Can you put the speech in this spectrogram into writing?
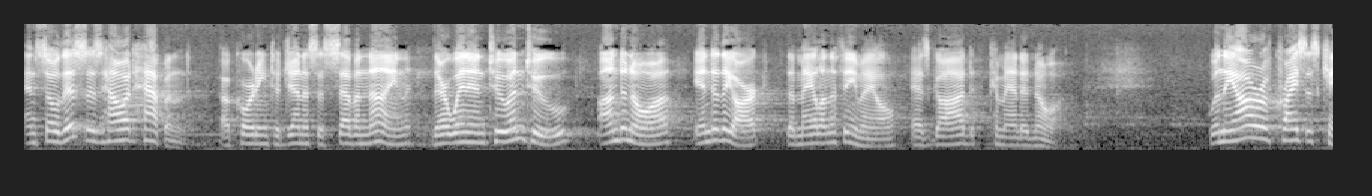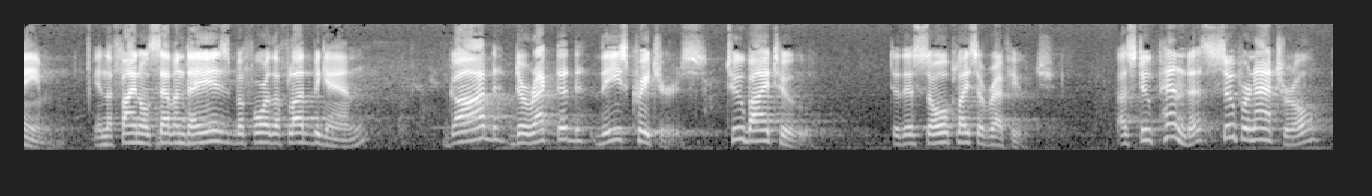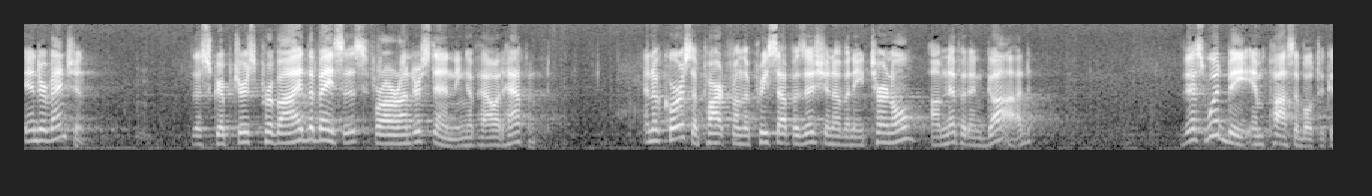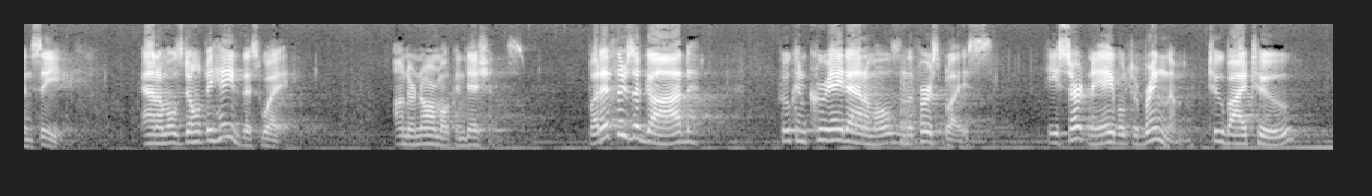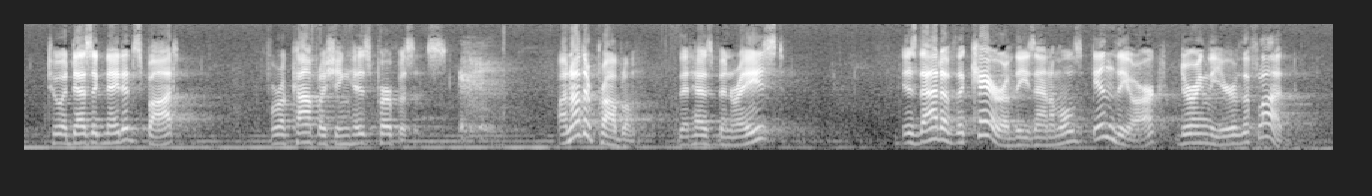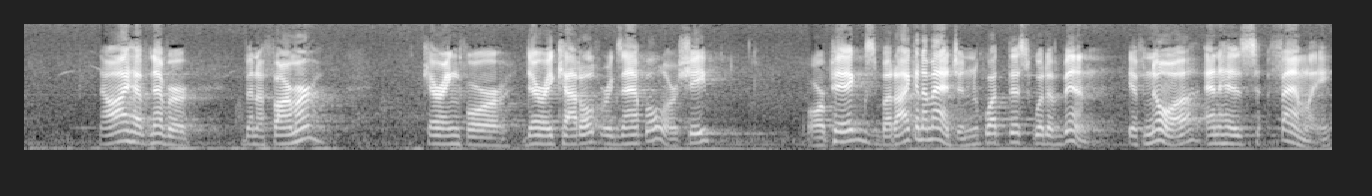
And so this is how it happened. According to Genesis 7 9, there went in two and two unto Noah into the ark, the male and the female, as God commanded Noah. When the hour of crisis came, in the final seven days before the flood began, God directed these creatures, two by two, to this sole place of refuge. A stupendous supernatural intervention. The scriptures provide the basis for our understanding of how it happened. And of course, apart from the presupposition of an eternal, omnipotent God, this would be impossible to conceive. Animals don't behave this way under normal conditions. But if there's a God who can create animals in the first place, he's certainly able to bring them two by two to a designated spot for accomplishing his purposes. Another problem that has been raised is that of the care of these animals in the ark during the year of the flood. Now, I have never been a farmer caring for dairy cattle, for example, or sheep or pigs, but I can imagine what this would have been if Noah and his family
